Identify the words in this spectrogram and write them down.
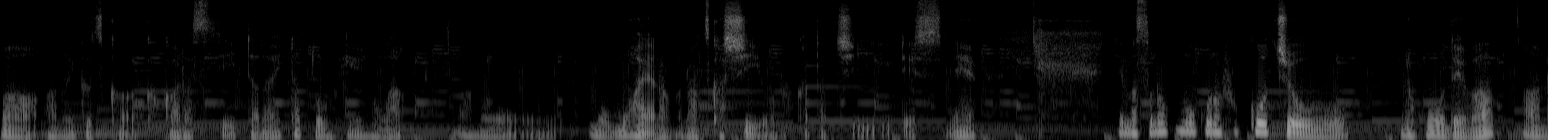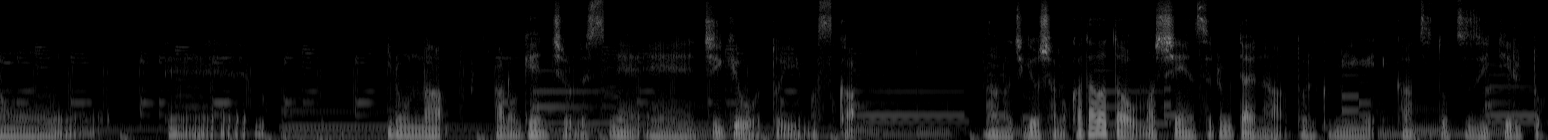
まあ、あの、いくつか関わらせていただいたというのが、あの、もうもはやなんか懐かしいような形ですね。で、まあ、その後もこの復興庁の方では、あの、えーいろんな、あの、現地のですね、えー事業といいますか、あの事業者の方々を支援するみたいな取り組みがずっと続いていると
